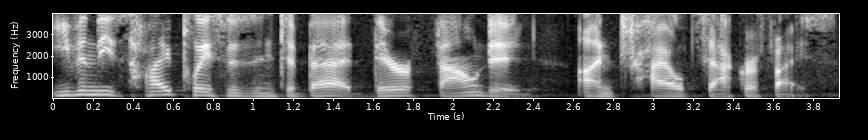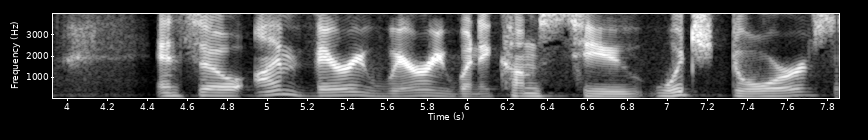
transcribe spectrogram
even these high places in Tibet, they're founded on child sacrifice. And so I'm very wary when it comes to which doors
